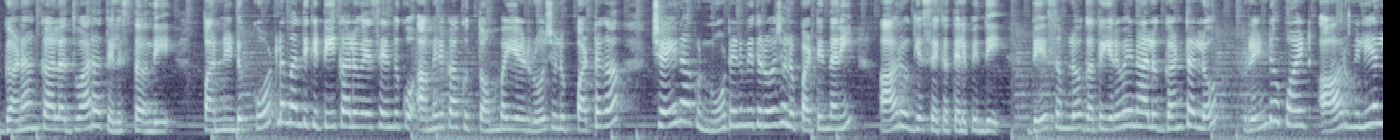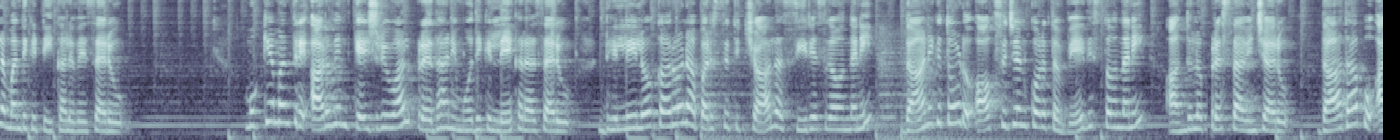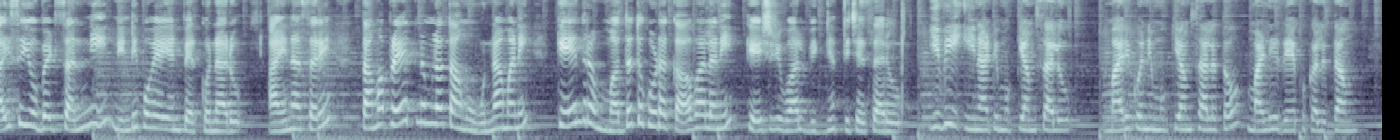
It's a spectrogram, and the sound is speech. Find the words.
గణాంకాల ద్వారా తెలుస్తోంది. పన్నెండు కోట్ల మందికి టీకాలు వేసేందుకు అమెరికాకు తొంభై ఏడు రోజులు పట్టగా చైనాకు నూట ఎనిమిది రోజులు పట్టిందని ఆరోగ్య శాఖ తెలిపింది. దేశంలో గత ఇరవై నాలుగు గంటల్లో రెండు పాయింట్ ఆరు మిలియన్ల మందికి టీకాలు వేశారు. ముఖ్యమంత్రి అరవింద్ కేజ్రీవాల్ ప్రధాని మోదీకి లేఖ రాశారు. ఢిల్లీలో కరోనా పరిస్థితి చాలా సీరియస్గా ఉందని దానికి తోడు ఆక్సిజన్ కొరత వేధిస్తోందని అందులో ప్రస్తావించారు. దాదాపు ఐసీయూ బెడ్స్ అన్నీ నిండిపోయాయని పేర్కొన్నారు. అయినా సరే తమ ప్రయత్నంలో తాము ఉన్నామని కేంద్రం మద్దతు కూడా కావాలని కేజ్రీవాల్ విజ్ఞప్తి చేశారు. ఇవి ఈనాటి ముఖ్యాంశాలు. మరికొన్ని ముఖ్యాంశాలతో మళ్ళీ రేపు కలుద్దాం.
